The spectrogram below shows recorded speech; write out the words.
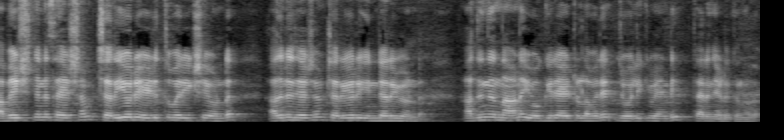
അപേക്ഷിച്ചതിന് ശേഷം ചെറിയൊരു എഴുത്തു പരീക്ഷയുണ്ട്. അതിനുശേഷം ചെറിയൊരു ഇന്റർവ്യൂ ഉണ്ട്. അതിൽ നിന്നാണ് യോഗ്യരായിട്ടുള്ളവരെ ജോലിക്ക് വേണ്ടി തിരഞ്ഞെടുക്കുന്നത്.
